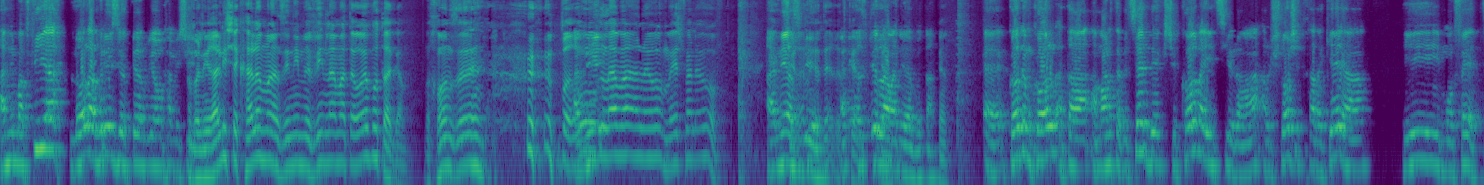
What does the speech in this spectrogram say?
אני מבטיח לא להבריז יותר ביום חמישי. אבל נראה לי שקהל המאזינים מבין למה אתה אוהב אותה גם, נכון? זה ברור למה לאהוב, יש מה לאהוב. אני אסביר, אני כן. אסביר למה אני אוהב אותה. כן. אה, קודם כל, אתה אמרת בצדק שכל היצירה על שלושת חלקיה היא מופת.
